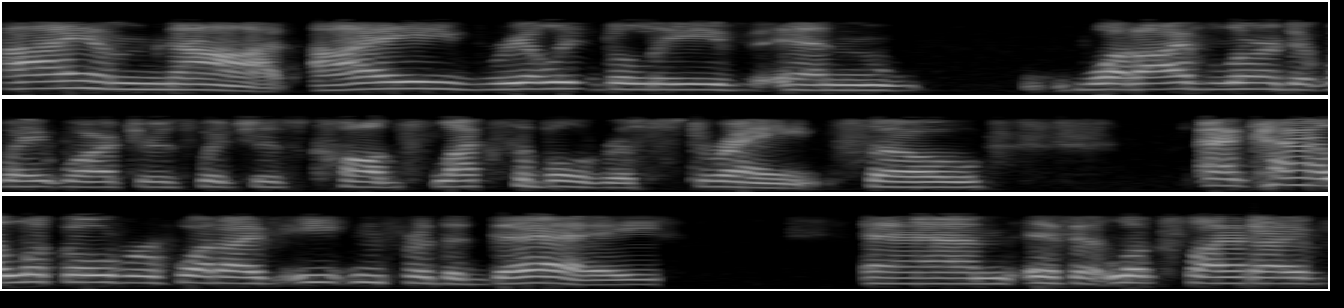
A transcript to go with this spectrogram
I am not. I really believe in what I've learned at Weight Watchers, which is called flexible restraint. So I kind of look over what I've eaten for the day. And if it looks like I've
